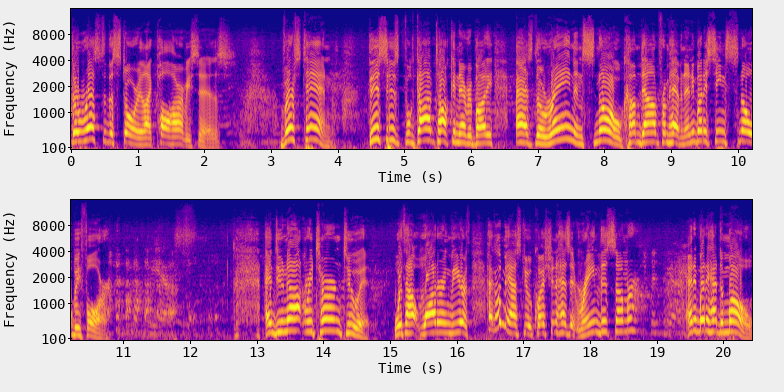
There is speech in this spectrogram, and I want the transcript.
the rest of the story, like Paul Harvey says. Verse 10 this is God talking to everybody as the rain and snow come down from heaven. Anybody seen snow before? Yes. And do not return to it without watering the earth. Hey, let me ask you a question. Has it rained this summer? Anybody had to mow?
